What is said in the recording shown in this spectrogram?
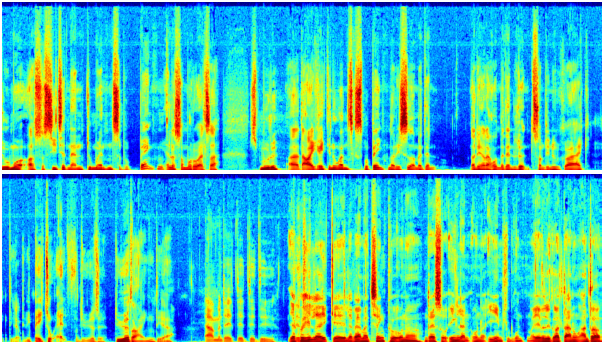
Du må og så sige til den anden, du må enten sidde på bænken, eller så må du altså smutte. Og der er jo ikke rigtig nogen der skal sidde på bænken, når de sidder med den, når de render rundt med den løn, som de nu gør, ikke? De, Jo. de er begge to alt for dyre til. Dyre drenge, det er. Ja, men det, det, det, det, Jeg det, kunne heller ikke uh, lade være med at tænke på, under, da jeg så England under EM-slutrunden, og jeg ved jo godt, der er nogle andre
